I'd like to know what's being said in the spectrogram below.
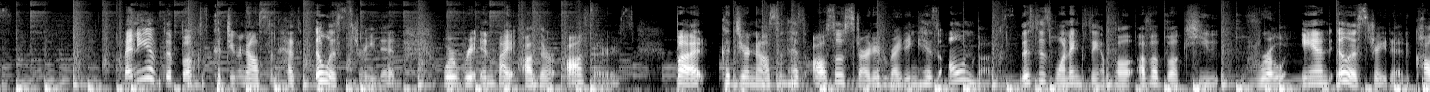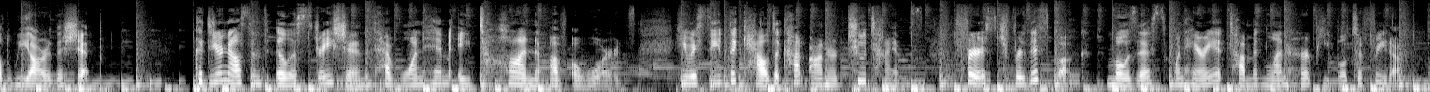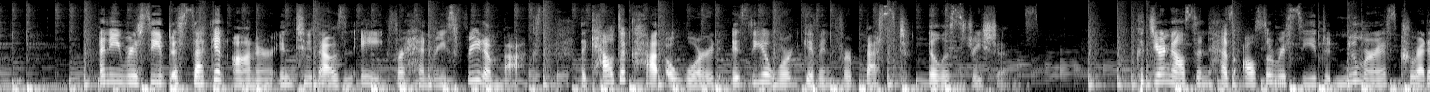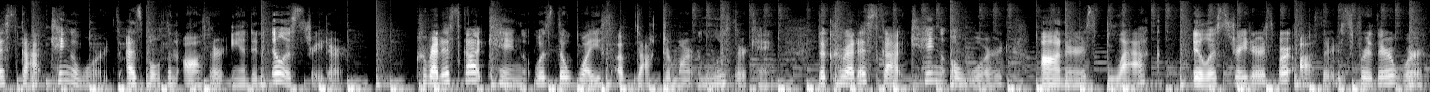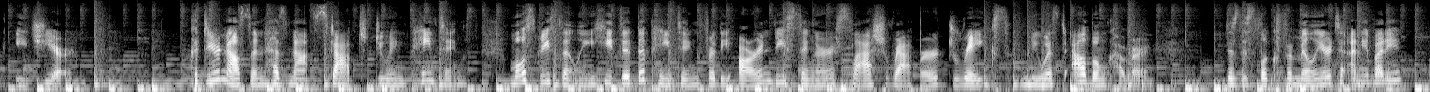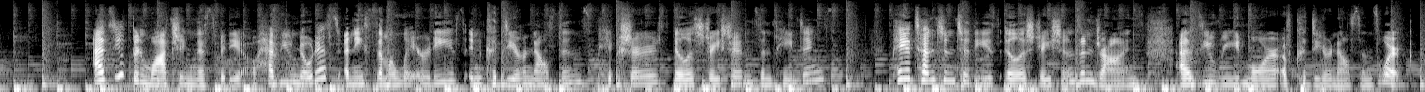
Many of the books Kadir Nelson has illustrated were written by other authors. But Kadir Nelson has also started writing his own books. This is one example of a book he wrote and illustrated called We Are the Ship. Kadir Nelson's illustrations have won him a ton of awards. He received the Caldecott Honor two times. First, for this book, Moses, when Harriet Tubman led her people to freedom. And he received a second honor in 2008 for Henry's Freedom Box. The Caldecott Award is the award given for Best Illustrations. Kadir Nelson has also received numerous Coretta Scott King Awards as both an author and an illustrator. Coretta Scott King was the wife of Dr. Martin Luther King. The Coretta Scott King Award honors Black illustrators or authors for their work each year. Kadir Nelson has not stopped doing paintings. Most recently, he did the painting for the R&B singer slash rapper Drake's newest album cover. Does this look familiar to anybody? As you've been watching this video, have you noticed any similarities in Kadir Nelson's pictures, illustrations, and paintings? Pay attention to these illustrations and drawings as you read more of Kadir Nelson's work.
